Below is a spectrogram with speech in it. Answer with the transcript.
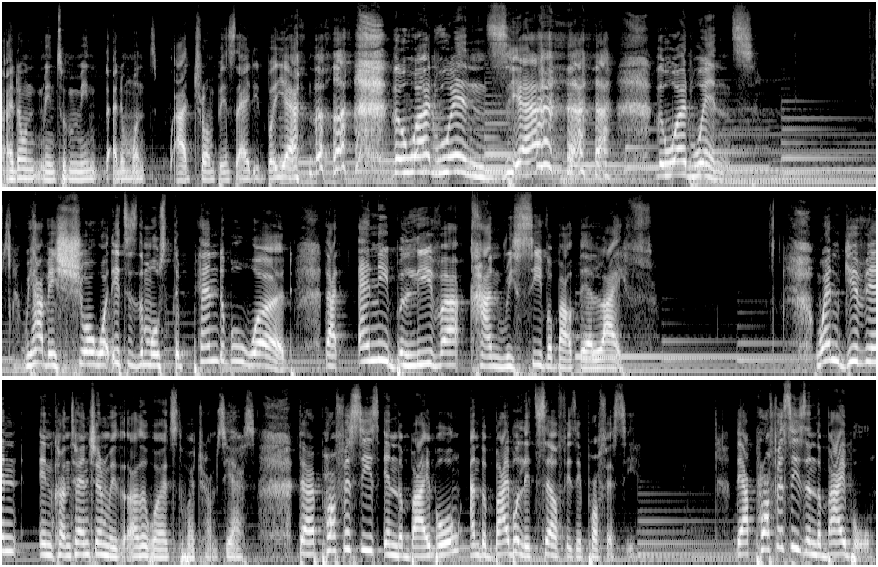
I don't mean to mean, I don't want to add Trump inside it, but yeah, the, the word wins, yeah? the word wins. We have a sure word. It is the most dependable word that any believer can receive about their life. When given in contention with other words, the word trumps, yes. There are prophecies in the Bible, and the Bible itself is a prophecy. There are prophecies in the Bible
